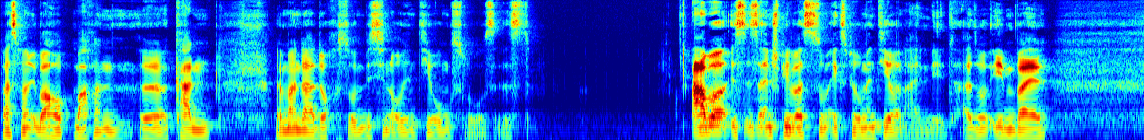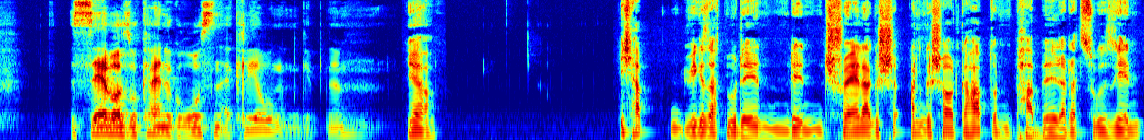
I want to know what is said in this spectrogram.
was man überhaupt machen äh, kann, wenn man da doch so ein bisschen orientierungslos ist. Aber es ist ein Spiel, was zum Experimentieren einlädt. Also eben weil es selber so keine großen Erklärungen gibt. Ne? Ja. Ich habe wie gesagt, nur den, den Trailer angeschaut gehabt und ein paar Bilder dazu gesehen.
